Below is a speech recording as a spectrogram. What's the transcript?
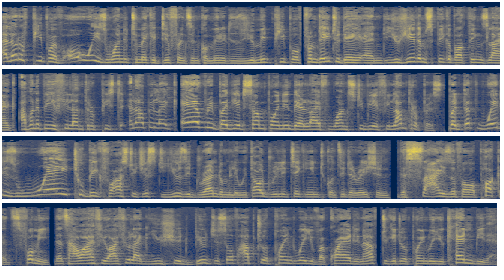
a lot of people have always wanted to make a difference in communities. You meet people from day to day and you hear them speak about things like, I want to be a philanthropist. And I'll be like, everybody at some point in their life wants to be a philanthropist. But that word is way too big for us to just use it randomly without really taking into consideration the size of our pockets. For me, that's how I feel. I feel like you should build yourself up to a point where you've acquired enough to get to a point where you can be that.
